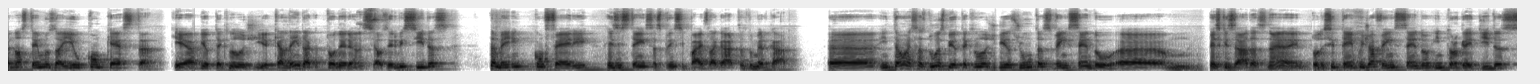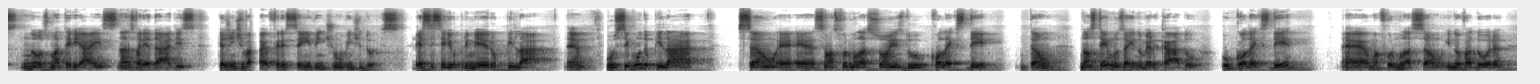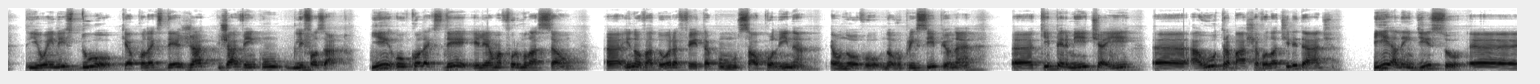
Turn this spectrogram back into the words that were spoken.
nós temos aí o Conquesta, que é a biotecnologia, que além da tolerância aos herbicidas, também confere resistência às principais lagartas do mercado. Uh, então, essas duas biotecnologias juntas vêm sendo uh, pesquisadas né, em todo esse tempo e já vêm sendo introgredidas nos materiais, nas variedades que a gente vai oferecer em 21, 22. Esse seria o primeiro pilar. Né? O segundo pilar são, é, é, são as formulações do Colex-D. Então, nós temos aí no mercado o Colex-D, é uma formulação inovadora, e o Enlist Duo, que é o Colex D, já, já vem com glifosato. E o Colex D, ele é uma formulação uh, inovadora feita com salcolina, é o um novo, novo princípio, né? Uh, que permite aí uh, a ultra baixa volatilidade e, além disso,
